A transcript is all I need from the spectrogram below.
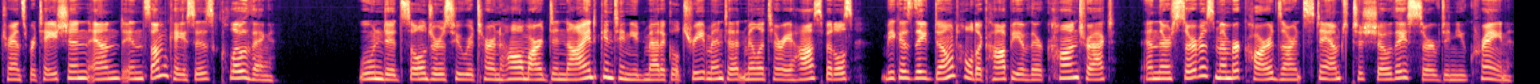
transportation, and, in some cases, clothing. Wounded soldiers who return home are denied continued medical treatment at military hospitals because they don't hold a copy of their contract and their service member cards aren't stamped to show they served in Ukraine.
